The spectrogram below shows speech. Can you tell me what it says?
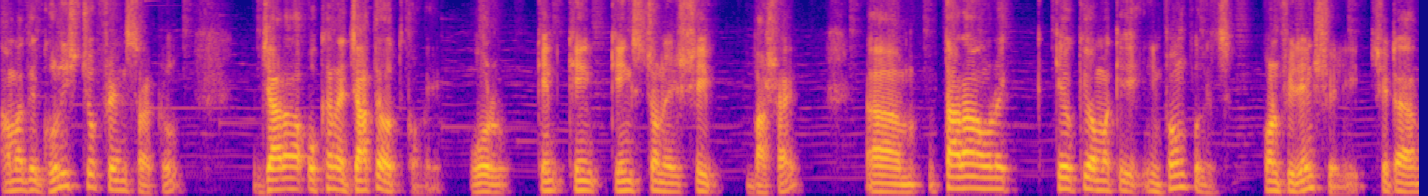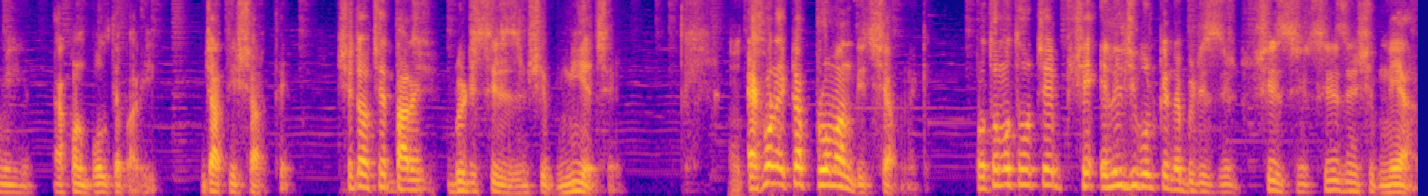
আমাদের ঘনিষ্ঠ ফ্রেন্ড সার্কেল যারা ওখানে যাতায়াত করে ওর কিংস্টনের সেই বাসায় তারা অনেক কেউ কেউ আমাকে ইনফর্ম করেছে কনফিডেন্সিয়ালি সেটা আমি এখন বলতে পারি জাতির স্বার্থে। সেটা হচ্ছে তার ব্রিটিশ সিটিজেনশিপ নিয়েছে। আচ্ছা, এখন একটা প্রমাণ দিচ্ছে আপনাকে। প্রথমত হচ্ছে সে এলিজিবল কিনা ব্রিটিশ সিটিজেনশিপ নেয়ার।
